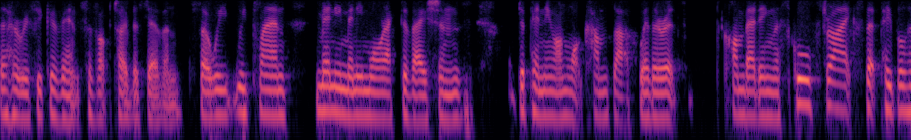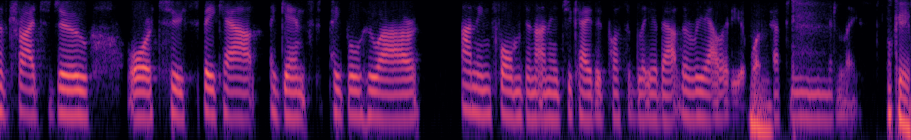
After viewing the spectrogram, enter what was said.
the horrific events of October 7. So we, we plan many, many more activations depending on what comes up, whether it's combating the school strikes that people have tried to do or to speak out against people who are uninformed and uneducated, possibly about the reality of what's mm. happening in the Middle East. Okay,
